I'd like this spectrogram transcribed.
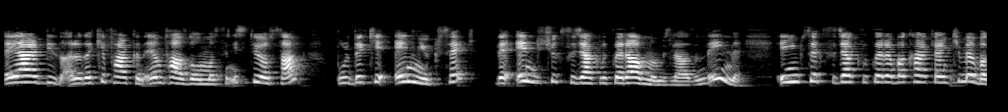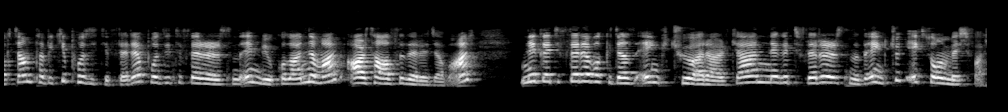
eğer biz aradaki farkın en fazla olmasını istiyorsak buradaki en yüksek ve en düşük sıcaklıkları almamız lazım değil mi? En yüksek sıcaklıklara bakarken kime bakacağım? Tabii ki pozitiflere. Pozitifler arasında en büyük olan ne var? Artı 6 derece var. Negatiflere bakacağız en küçüğü ararken. Negatifler arasında da en küçük eksi 15 var.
